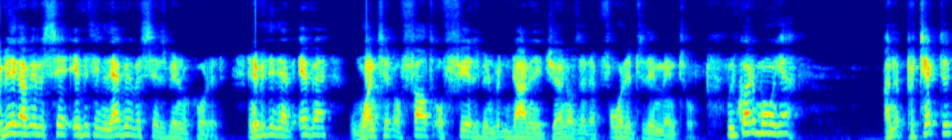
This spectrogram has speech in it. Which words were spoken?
Everything I've ever said, everything they've ever said has been recorded. And everything they've ever wanted or felt or feared has been written down in their journals that have forwarded to their mentor. We've got them all here. And protected.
